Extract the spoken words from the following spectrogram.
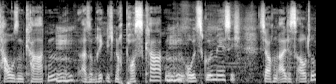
1000 Karten, mhm. also wirklich noch Postkarten, mhm. oldschool-mäßig. Ist ja auch ein altes Auto.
